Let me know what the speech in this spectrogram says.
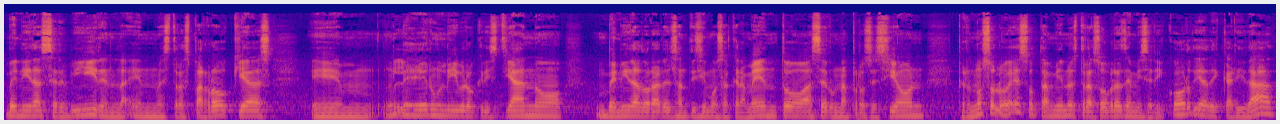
venir a servir en, en nuestras parroquias, Em, leer un libro cristiano, venir a adorar el Santísimo Sacramento, hacer una procesión, pero no solo eso, también nuestras obras de misericordia, de caridad,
